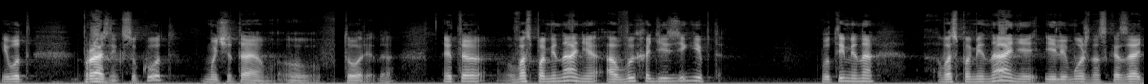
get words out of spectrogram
И вот праздник Сукот, мы читаем в Торе, да, это воспоминание о выходе из Египта. Вот именно воспоминание, или можно сказать,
